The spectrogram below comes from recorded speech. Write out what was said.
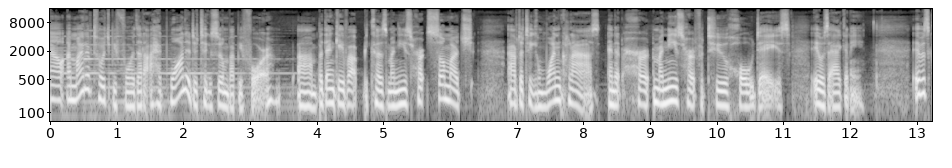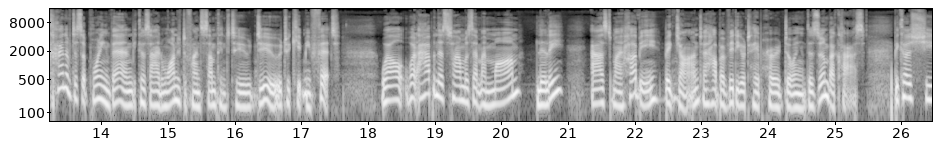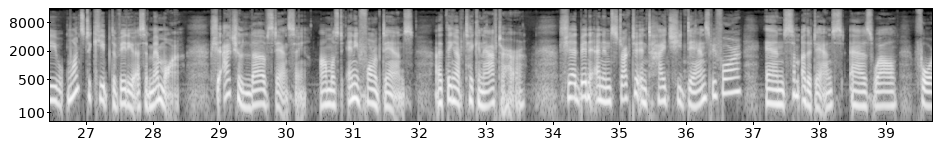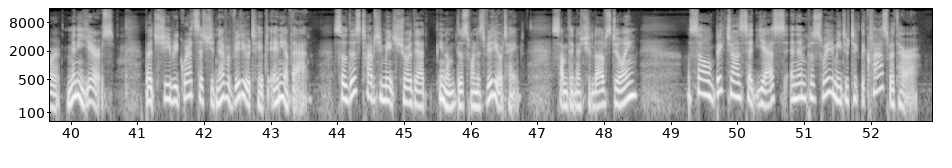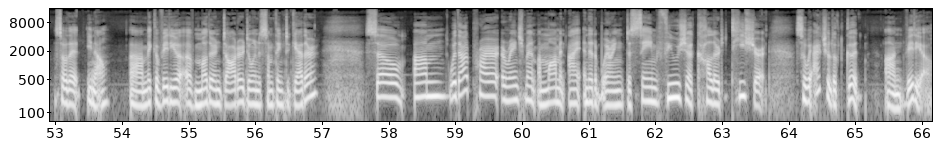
Now, I might have told you before that I had wanted to take Zumba before, um, but then gave up because my knees hurt so much after taking one class, and it hurt. My knees hurt for two whole days. It was agony. It was kind of disappointing then because I had wanted to find something to do to keep me fit. Well, what happened this time was that my mom, Lily, asked my hubby, Big John, to help her videotape her doing the Zumba class because she wants to keep the video as a memoir. She actually loves dancing, almost any form of dance. I think I've taken after her. She had been an instructor in Tai Chi dance before and some other dance as well for many years. But she regrets that she never videotaped any of that. So this time she made sure that, you know, this one is videotaped, something that she loves doing. So Big John said yes and then persuaded me to take the class with her so that, you know, uh, make a video of mother and daughter doing something together. So, um, without prior arrangement, my mom and I ended up wearing the same fuchsia colored t shirt. So, we actually looked good on video.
